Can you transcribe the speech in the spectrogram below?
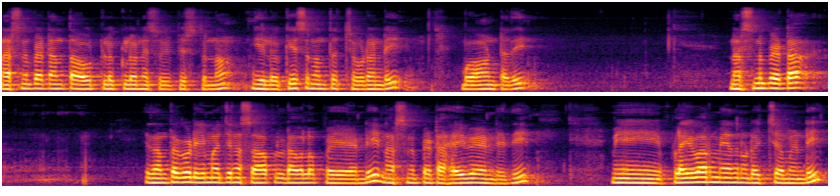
నర్సనపేట అంతా అవుట్లుక్లోనే చూపిస్తున్నాం. ఈ లొకేషన్ అంతా చూడండి. బాగుంటుంది. నర్సనపేట ఇదంతా కూడా ఈ మధ్యన షాపులు డెవలప్ అయ్యాయండి. నర్సనపేట హైవే అండి ఇది. మీ ఫ్లైఓవర్ మీద నుండి వచ్చామండి.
